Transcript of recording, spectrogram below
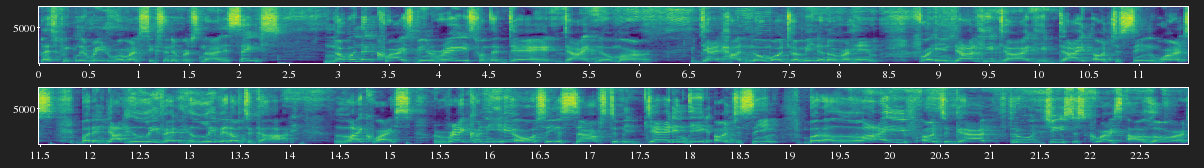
Let's quickly read Romans 6 and verse 9. It says, Knowing that Christ, being raised from the dead, died no more Death had no more dominion over him. For in that he died, he died unto sin once, but in that he lived, he lived unto God. Likewise, reckon ye also yourselves to be dead indeed unto sin, but alive unto God through Jesus Christ our Lord.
